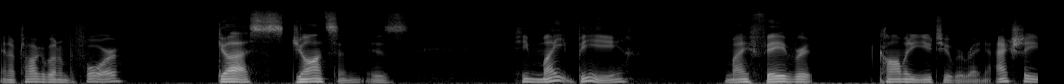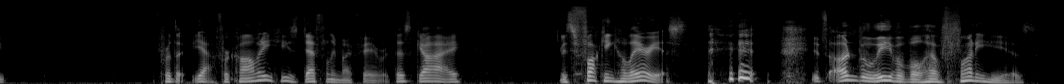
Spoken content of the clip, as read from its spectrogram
and I've talked about him before. Gus Johnson is. He might be my favorite comedy YouTuber right now. Actually, for the yeah for comedy, he's definitely my favorite. This guy is fucking hilarious. it's unbelievable how funny he is.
